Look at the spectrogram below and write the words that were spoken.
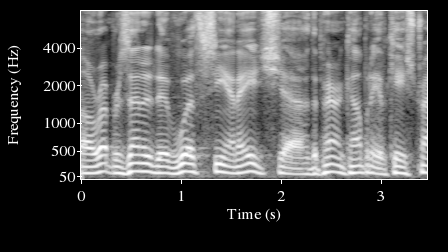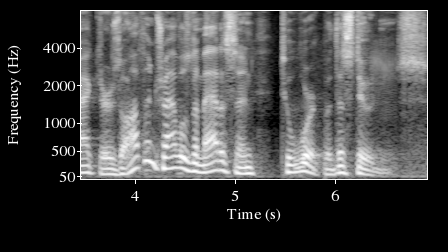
A representative with CNH, uh, the parent company of Case Tractors, often travels to Madison to work with the students.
